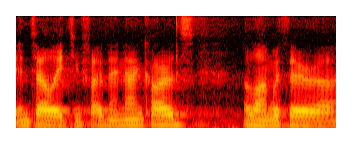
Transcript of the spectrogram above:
Intel 82599 cards, along with their uh,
